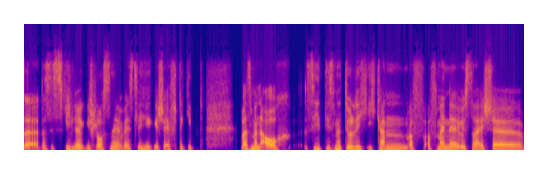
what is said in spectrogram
äh, dass es viele geschlossene westliche Geschäfte gibt. Was man auch sieht, ist natürlich, ich kann auf, auf meine österreichische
